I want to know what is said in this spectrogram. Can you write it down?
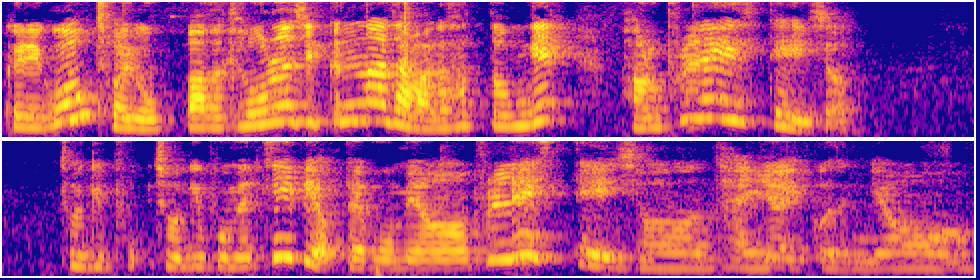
그리고 저희 오빠가 결혼식 끝나자마자 샀던 게 바로 플레이스테이션. 저기 보, 저기 보면 TV 옆에 보면 플레이스테이션 달려 있거든요.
